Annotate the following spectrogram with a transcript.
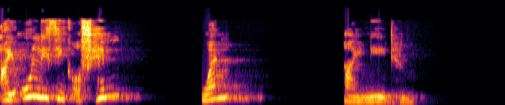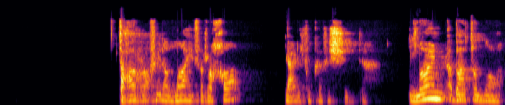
I only think of Him when I need Him. تعرف إلى الله في الرخاء يعرفك في الشدة. Learn about Allah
